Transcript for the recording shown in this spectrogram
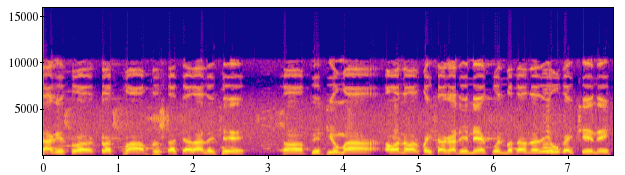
નાગેશ્વર ટ્રસ્ટમાં ભ્રષ્ટાચાર આલે છે. પેટીઓમાં અવારનવાર પૈસા કાઢીને કોઈને બતાવતા એવું કંઈ છે નહીં.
